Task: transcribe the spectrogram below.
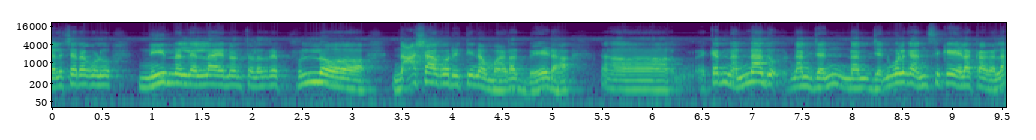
ಜಲಚರಗಳು, ನೀರಿನಲ್ಲೆಲ್ಲ ಏನು ಅಂತ ಹೇಳಿದ್ರೆ ಫುಲ್ಲು ನಾಶ ಆಗೋ ರೀತಿ ನಾವು ಮಾಡೋದು ಬೇಡ. ಯಾಕಂದ್ರೆ ನನ್ನದು ನನ್ನ ಜನ್ ನನ್ನ ಜನಗಳಿಗೆ ಅನಿಸಿಕೆ ಹೇಳೋಕ್ಕಾಗಲ್ಲ.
